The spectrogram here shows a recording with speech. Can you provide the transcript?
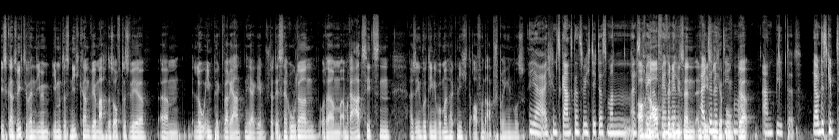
ist ganz wichtig, wenn jemand das nicht kann. Wir machen das oft, dass wir ähm, Low-Impact-Varianten hergeben. Stattdessen rudern oder am, am Rad sitzen also irgendwo Dinge, wo man halt nicht auf und abspringen muss. Ja, ich finde es ganz, ganz wichtig, dass man als Auch Trainer, Laufen, finde ich, ist ein, ein wesentlicher Punkt. Ja. Anbietet. Ja, und es gibt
